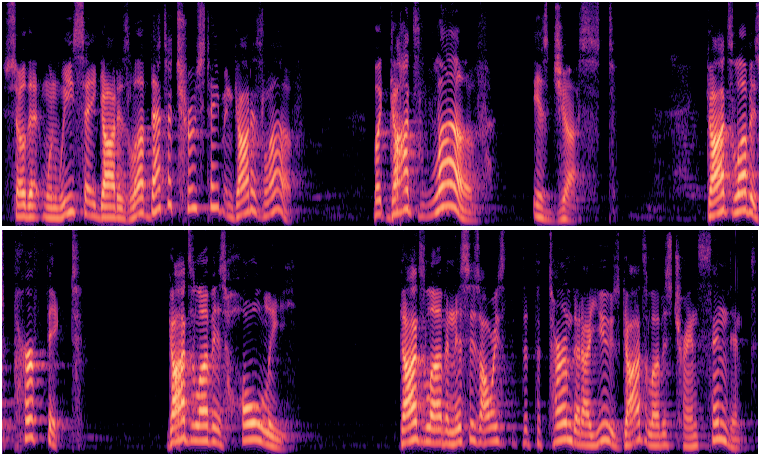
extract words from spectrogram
So that when we say God is love, that's a true statement. God is love. But God's love is just. God's love is perfect. God's love is holy. God's love, and this is always the, the, term that I use God's love is transcendent.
